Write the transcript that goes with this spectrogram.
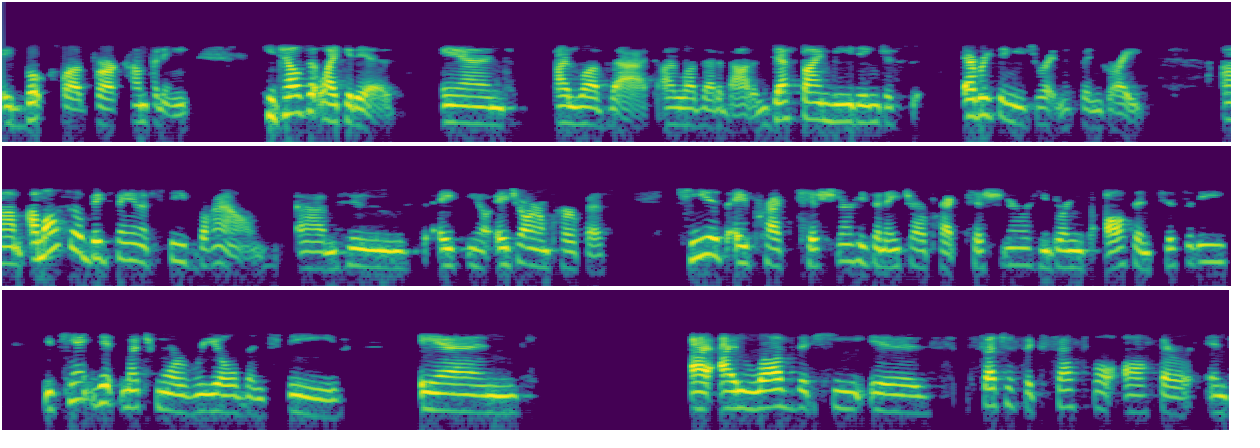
a book club for our company. He tells it like it is. And I love that. I love that about him. Death by Meeting, just everything he's written has been great. Um, I'm also a big fan of Steve Browne, um, who's a, you know HR on Purpose. He is a practitioner. He's an HR practitioner. He brings authenticity. You can't get much more real than Steve. And I, I love that he is such a successful author and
